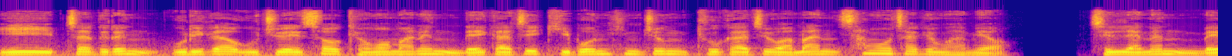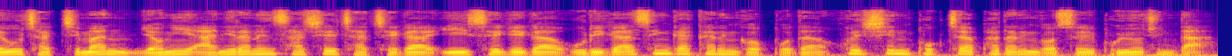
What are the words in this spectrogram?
이 입자들은 우리가 우주에서 경험하는 네 가지 기본 힘 중 두 가지와만 상호작용하며 질량은 매우 작지만 0이 아니라는 사실 자체가 이 세계가 우리가 생각하는 것보다 훨씬 복잡하다는 것을 보여준다.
